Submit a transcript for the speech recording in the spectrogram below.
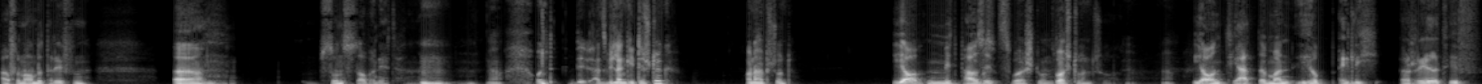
aufeinandertreffen. Ähm, sonst aber nicht. Mhm. Ja. Und also wie lange geht das Stück? Eineinhalb Stunden? Ja, mit Pause zwei Stunden. Zwei Stunden schon. Ja, ja und Theater, man, ich habe eigentlich relativ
